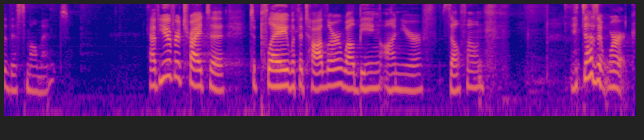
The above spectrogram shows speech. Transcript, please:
to this moment. Have you ever tried to, to play with a toddler while being on your cell phone? It doesn't work.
